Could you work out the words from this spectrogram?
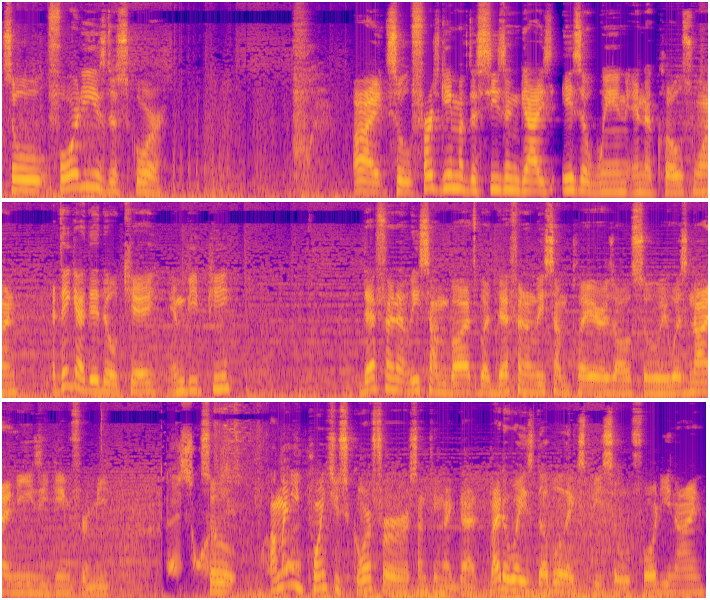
So 40 is the score. Alright, so first game of the season, guys, is a win and a close one. I think I did okay. MVP. Definitely some bots, but definitely some players also. It was not an easy game for me. Nice so, how many points you score for something like that? By the way, it's double XP, so 49,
